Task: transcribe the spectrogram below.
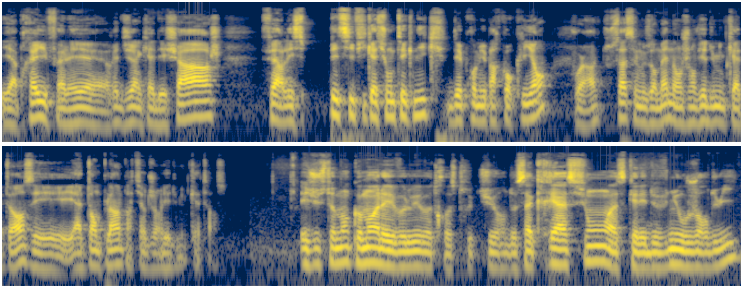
Et après il fallait rédiger un cahier des charges, faire les spécifications techniques des premiers parcours clients. Voilà, tout ça, ça nous emmène en janvier 2014 et à temps plein à partir de janvier 2014. Et justement, comment elle a évolué votre structure? De sa création à ce qu'elle est devenue aujourd'hui,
